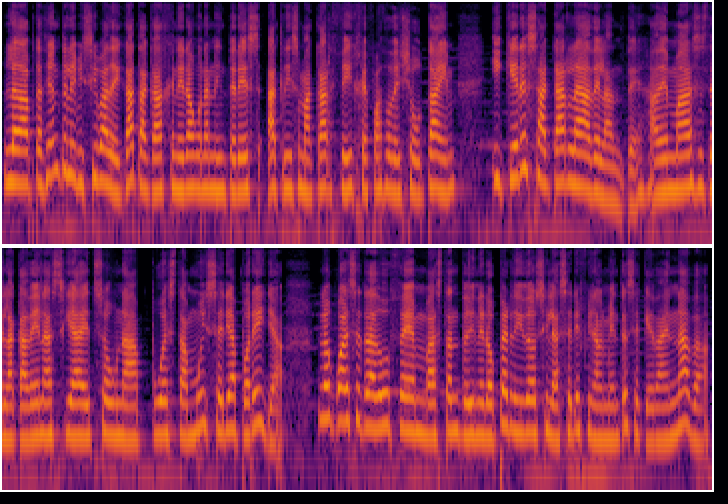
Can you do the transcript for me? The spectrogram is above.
La adaptación televisiva de Gattaca genera un gran interés a Chris McCarthy, jefazo de Showtime, y quiere sacarla adelante adelante. Además, desde la cadena se ha hecho una apuesta muy seria por ella, lo cual se traduce en bastante dinero perdido si la serie finalmente se queda en nada.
